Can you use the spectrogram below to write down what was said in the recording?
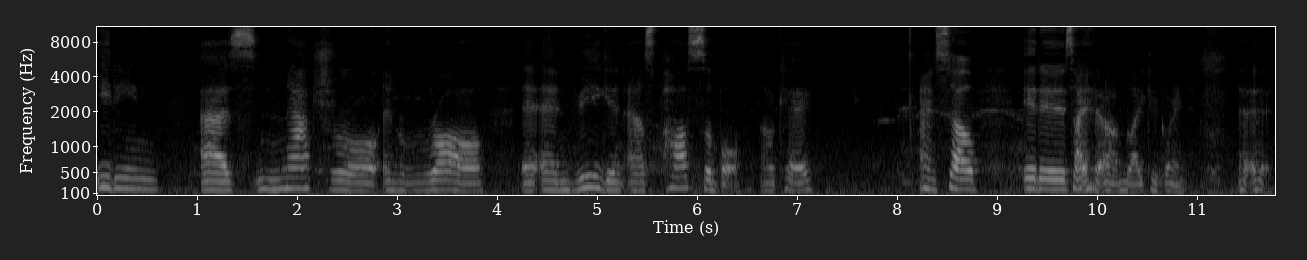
eating as natural and raw and, vegan as possible, okay? And so it is. I, I'm like going.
